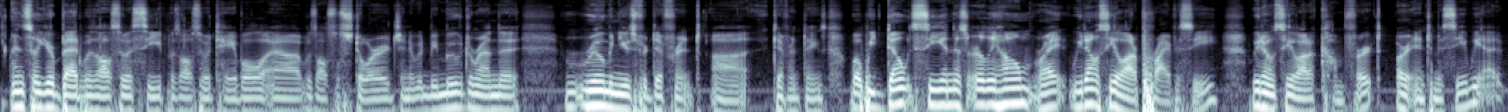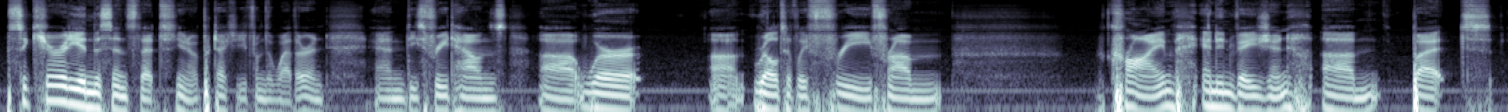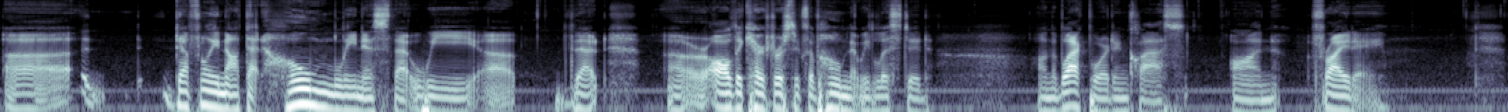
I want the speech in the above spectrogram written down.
and so your bed was also a seat, was also a table, uh, was also storage, and it would be moved around the room and used for different uh, different things. What we don't see in this early home, right? We don't see a lot of privacy. We don't see a lot of comfort or intimacy. We have security in the sense that you know protected you from the weather, and and these free towns uh, were um, relatively free from crime and invasion. Um, but uh, definitely not that homeliness that we uh, that uh, or all the characteristics of home that we listed on the blackboard in class on Friday.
